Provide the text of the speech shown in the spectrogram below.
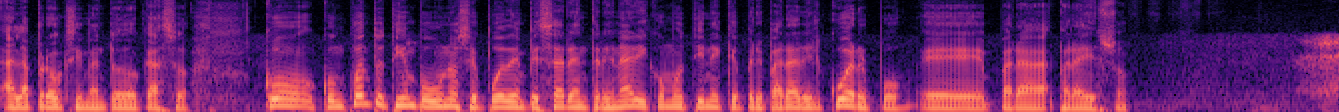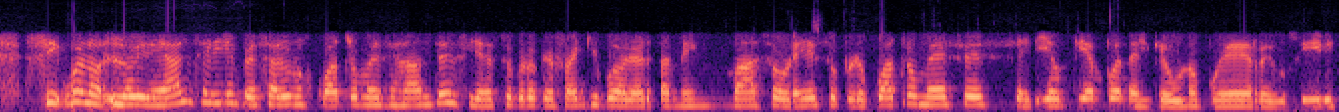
a, la próxima en todo caso. ¿Con, cuánto tiempo uno se puede empezar a entrenar y cómo tiene que preparar el cuerpo eh, para, para eso? Sí, bueno, lo ideal sería empezar unos cuatro meses antes, y eso creo que Frankie puede hablar también más sobre eso, pero cuatro meses sería un tiempo en el que uno puede reducir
